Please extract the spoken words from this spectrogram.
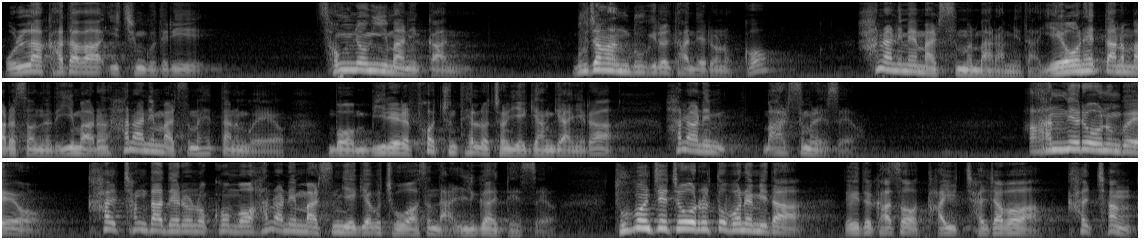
올라가다가 이 친구들이 성령이 임하니까 무장한 무기를 다 내려놓고 하나님의 말씀을 말합니다. 예언했다는 말을 썼는데 이 말은 하나님 말씀을 했다는 거예요. 뭐 미래를 퍼춘 텔러처럼 얘기한 게 아니라 하나님 말씀을 했어요. 안 내려오는 거예요. 칼창 다 내려놓고 뭐 하나님 말씀 얘기하고 좋아서 난리가 됐어요. 두 번째 조를 또 보냅니다. 너희들 가서 다윗 잘 잡아와 칼창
